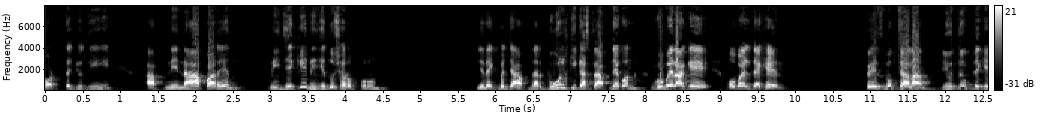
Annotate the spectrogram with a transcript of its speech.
করতে যদি আপনি না পারেন, নিজেকে নিজে দোষারোপ করুন। যে দেখবেন যে আপনার ভুল কি কাজটা, আপনি এখন ঘুমের আগে মোবাইল দেখেন ফেসবুক চালান ইউটিউব দেখে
